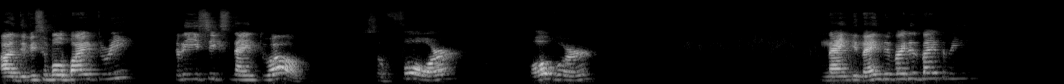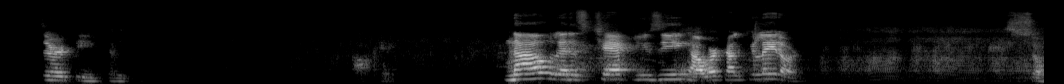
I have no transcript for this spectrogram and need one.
Uh, divisible by 3, 3, 6, 9, 12. So 4 over 99 divided by 3? 33. Okay. Now, let us check using our calculator. So,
